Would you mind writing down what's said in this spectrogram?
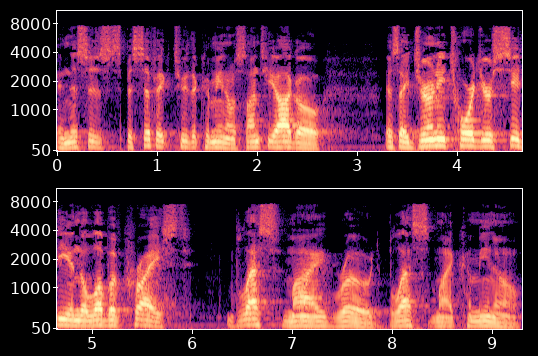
and this is specific to the Camino, Santiago, as I journey toward your city in the love of Christ, bless my road, bless my Camino.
